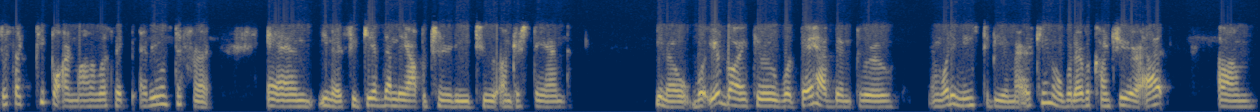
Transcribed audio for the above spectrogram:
just like people aren't monolithic. Everyone's different. And, you know, if you give them the opportunity to understand you know, what you're going through, what they have been through, and what it means to be American or whatever country you're at, um,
